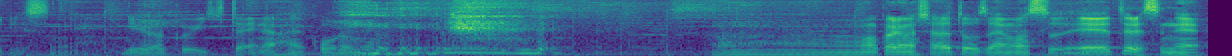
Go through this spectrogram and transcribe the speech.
いですね。留学行きたいな早く俺も。う んわかりました。ありがとうございます、えっ、ー、とですね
